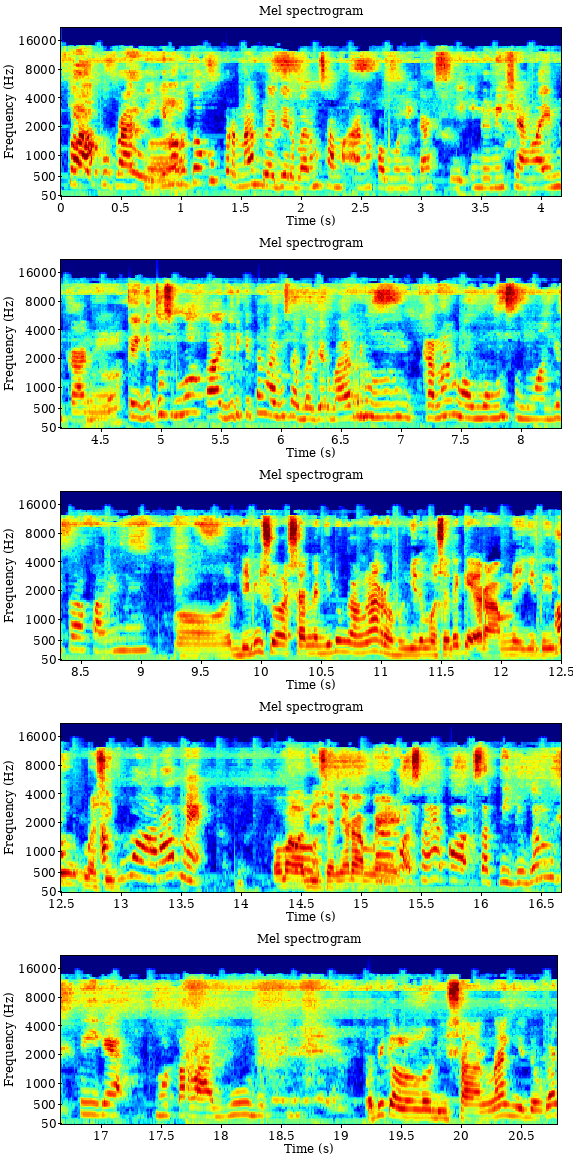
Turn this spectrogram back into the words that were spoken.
setelah aku perhatiin waktu itu aku pernah belajar bareng sama anak komunikasi Indonesia yang lain kan. Ah. Kayak gitu semua kak. Jadi kita nggak bisa belajar bareng karena ngomong semua gitu hafalinnya. Oh, jadi suasana gitu nggak ngaruh gitu maksudnya kayak rame gitu itu Oh, masih aku malah rame. oh malah oh, bisanya Nah, rame. kok saya kok sepi juga mesti kayak muter lagu gitu. Tapi kalau lo di sana gitu kan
